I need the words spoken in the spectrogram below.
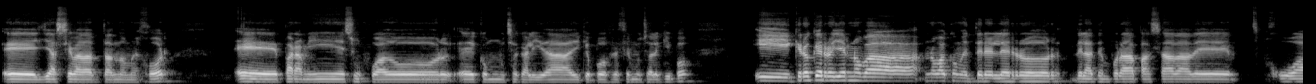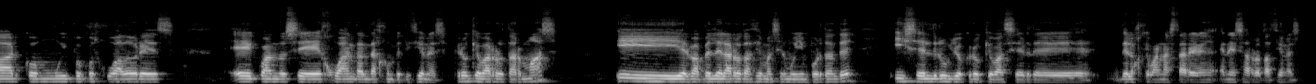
eh, ya se va adaptando mejor. Eh, para mí es un jugador eh, con mucha calidad y que puede ofrecer mucho al equipo. Y creo que Roger no va, no va a cometer el error de la temporada pasada de jugar con muy pocos jugadores eh, cuando se juegan tantas competiciones. Creo que va a rotar más y el papel de la rotación va a ser muy importante. Y Seldrup yo creo que va a ser de, de los que van a estar en, en, esas rotaciones.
